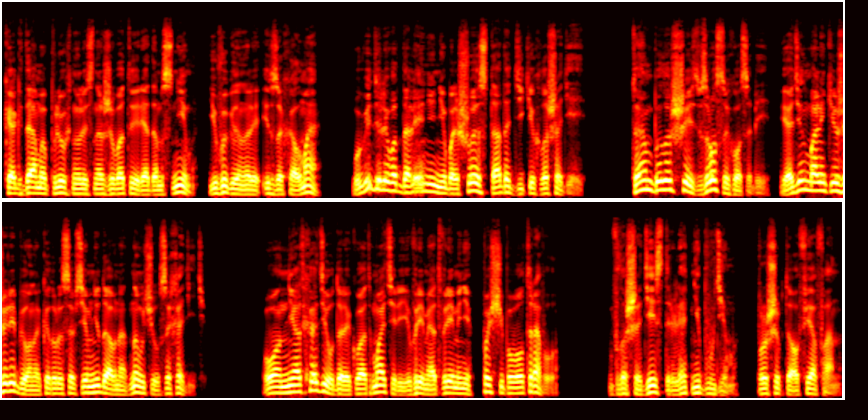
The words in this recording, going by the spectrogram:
Когда мы плюхнулись на животы рядом с ним и выглянули из-за холма, увидели в отдалении небольшое стадо диких лошадей. Там было шесть взрослых особей и один маленький жеребенок, который совсем недавно научился ходить. Он не отходил далеко от матери и время от времени пощипывал траву. «В лошадей стрелять не будем», — прошептал Феофан.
